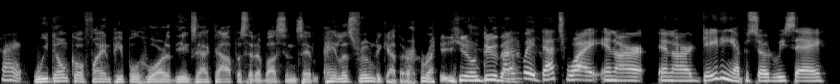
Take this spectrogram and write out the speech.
Right. We don't go find people who are the exact opposite of us and say, "Hey, let's room together." Right? You don't do that. By the way, that's why in our in our dating episode we say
